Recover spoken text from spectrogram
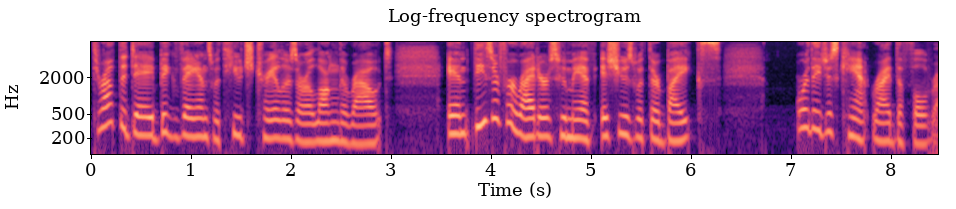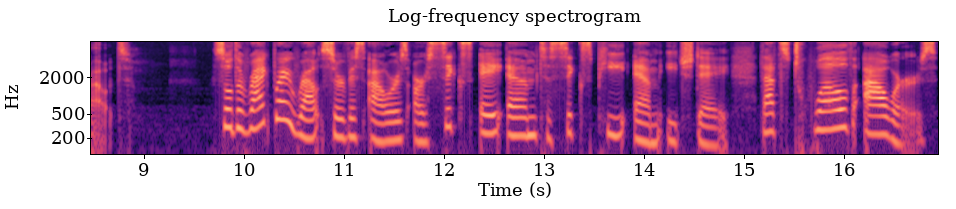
throughout the day, big vans with huge trailers are along the route. And these are for riders who may have issues with their bikes or they just can't ride the full route. So the RAGBRAI route service hours are 6 a.m. to 6 p.m. each day. That's 12 hours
